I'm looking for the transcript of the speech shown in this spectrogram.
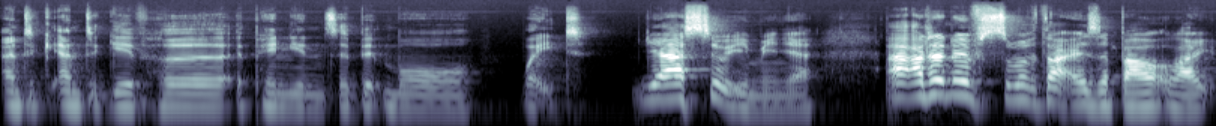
and to and to give her opinions a bit more weight. Yeah, I see what you mean. Yeah, I, I don't know if some of that is about like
